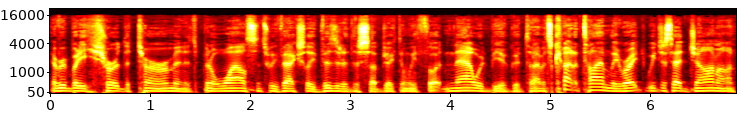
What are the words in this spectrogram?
everybody's heard the term and it's been a while since we've actually visited the subject and we thought now would be a good time. It's kind of timely, right? We just had John on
